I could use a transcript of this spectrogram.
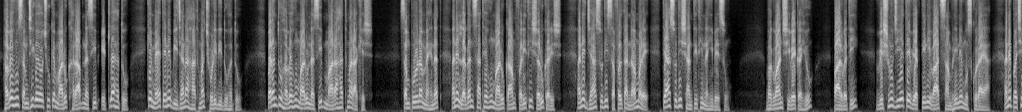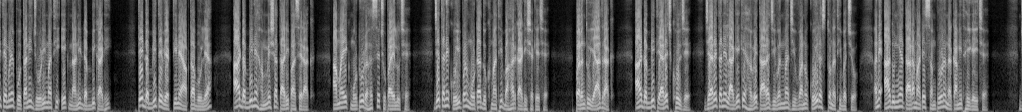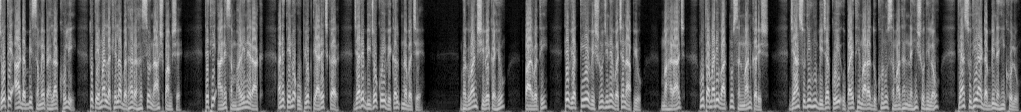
હવે હું સમજી ગયો છું કે મારું ખરાબ નસીબ એટલે હતું કે મેં તેને બીજાના હાથમાં છોડી દીધું હતું. પરંતુ હવે હું મારું નસીબ મારા હાથમાં રાખીશ. સંપૂર્ણ મહેનત અને લગન સાથે હું મારું કામ ફરીથી શરૂ કરીશ અને જ્યાં સુધી સફળતા ન મળે, ત્યાં સુધી શાંતિથી નહીં બેસું. ભગવાન શિવે કહ્યું, પાર્વતી, વિષ્ણુજીએ તે વ્યક્તિની વાત સાંભળીને મુસ્કુરાયા અને પછી તેમણે પોતાની જોડીમાંથી એક નાની ડબ્બી કાઢી. તે ડબ્બી તે વ્યક્તિને આપતા બોલ્યા, આ ડબ્બીને હંમેશા તારી પાસે રાખ. આમાં એક મોટું રહસ્ય છુપાયેલું છે, જે તને કોઈ પણ મોટા દુઃખમાંથી બહાર કાઢી શકે છે. પરંતુ યાદ રાખ, આ ડબ્બી ત્યારે જ ખોલજે, જ્યારે તને લાગે કે હવે તારા જીવનમાં જીવવાનો કોઈ રસ્તો નથી બચ્યો, અને આ દુનિયા તારા માટે સંપૂર્ણ નકામી થઈ ગઈ છે. જો તે આ ડબ્બી સમય પહેલાં ખોલી, તો તેમાં લખેલા બધા રહસ્યો નાશ પામશે. તેથી આને સંભાળીને રાખ, અને તેનો ઉપયોગ ત્યારે જ કર, જ્યારે બીજો કોઈ વિકલ્પ ન બચે. ભગવાન શિવે કહ્યું, પાર્વતી, તે વ્યક્તિએ વિષ્ણુજીને વચન આપ્યું. મહારાજ, હું તમારી વાતનું સન્માન કરીશ. જ્યાં સુધી હું બીજા કોઈ ઉપાયથી મારા દુઃખોનું સમાધાન નહીં શોધી લઉં, ત્યાં સુધી આ ડબ્બી નહીં ખોલું.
